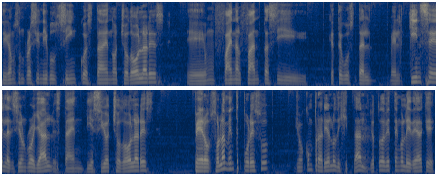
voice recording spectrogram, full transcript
Digamos, un Resident Evil 5 está en 8 dólares. Eh, un Final Fantasy, ¿qué te gusta? El, el 15, la edición Royal, está en 18 dólares. Pero solamente por eso yo compraría lo digital. Yo todavía tengo la idea de que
